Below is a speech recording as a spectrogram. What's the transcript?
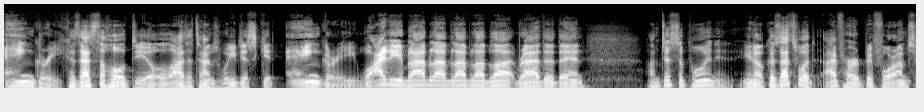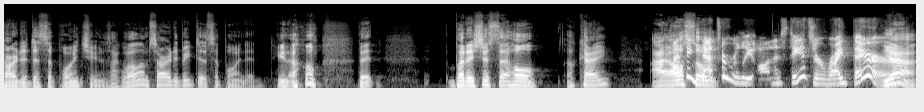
angry, because that's the whole deal. A lot of times we just get angry. Why do you blah blah blah blah blah rather than I'm disappointed, you know, because that's what I've heard before. I'm sorry to disappoint you. It's like, well, I'm sorry to be disappointed, you know, that, but it's just that whole, okay. I I, think that's a really honest answer right there. yeah.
